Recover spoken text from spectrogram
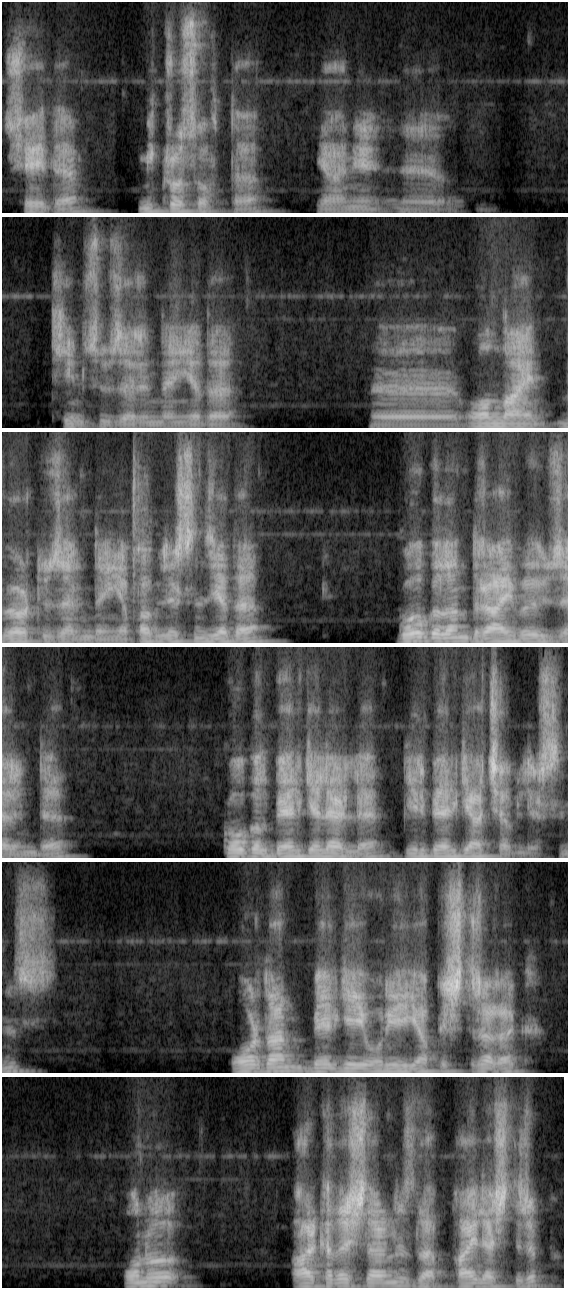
şeyde Microsoft'ta yani e, Teams üzerinden ya da e, online Word üzerinden yapabilirsiniz ya da Google'ın Drive'ı üzerinde Google belgelerle bir belge açabilirsiniz. Oradan belgeyi oraya yapıştırarak onu arkadaşlarınızla paylaştırıp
